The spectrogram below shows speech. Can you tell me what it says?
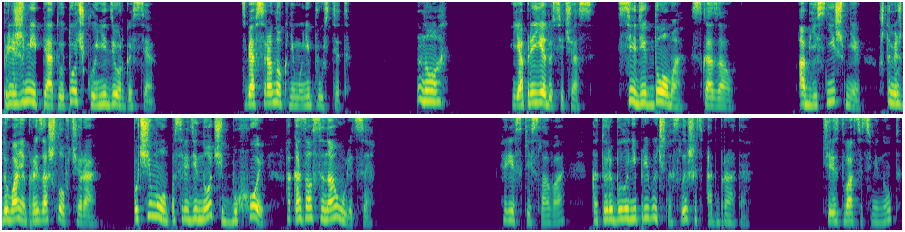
«Прижми пятую точку и не дергайся. Тебя все равно к нему не пустят». «Но...» «Я приеду сейчас. Сиди дома», — сказал. «Объяснишь мне, что между вами произошло вчера? Почему он посреди ночи, бухой, оказался на улице?» Резкие слова, которые было непривычно слышать от брата. Через двадцать минут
